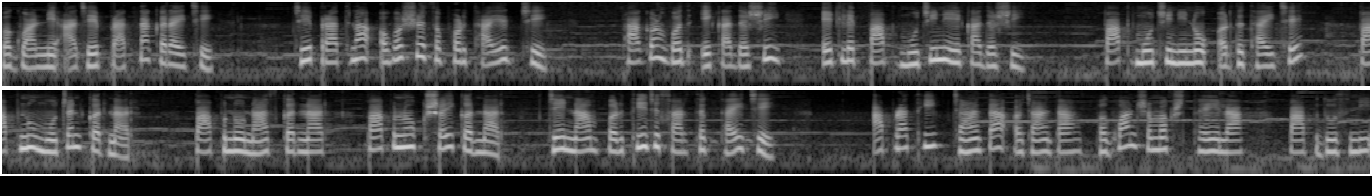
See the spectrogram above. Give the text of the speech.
ભગવાનને આજે પ્રાર્થના કરાય છે. જે પ્રાર્થના અવશ્ય સફળ થાય જ છે. ફાગણ વદ એકાદશી એટલે પાપ મોચીની એકાદશી. પાપ મોચીનીનો અર્થ થાય છે, પાપનું મોચન કરનાર, પાપનો નાશ કરનાર, પાપનો ક્ષય કરનાર, જે નામ પરથી જ સાર્થક થાય છે. આપણાથી જાણતા અજાણતા ભગવાન સમક્ષ થયેલા પાપ દોષની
